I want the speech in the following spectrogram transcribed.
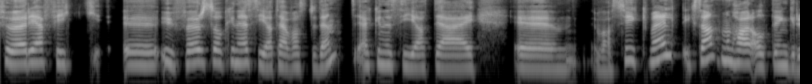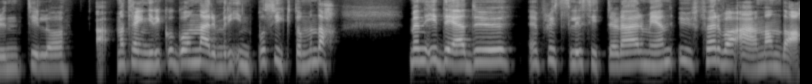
Før jeg fikk uh, ufør, så kunne jeg si at jeg var student. Jeg kunne si at jeg uh, var sykemeldt, ikke sant. Man har alltid en grunn til å ja, Man trenger ikke å gå nærmere inn på sykdommen, da. Men idet du uh, plutselig sitter der med en ufør, hva er man da?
